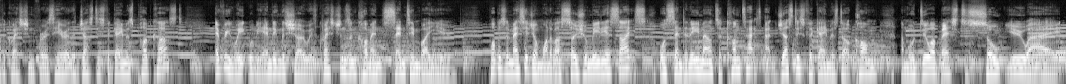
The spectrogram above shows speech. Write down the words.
Have a question for us here at the Justice for Gamers podcast? Every week we'll be ending the show with questions and comments sent in by you. Pop us a message on one of our social media sites or send an email to contact at justiceforgamers.com and we'll do our best to sort you out.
